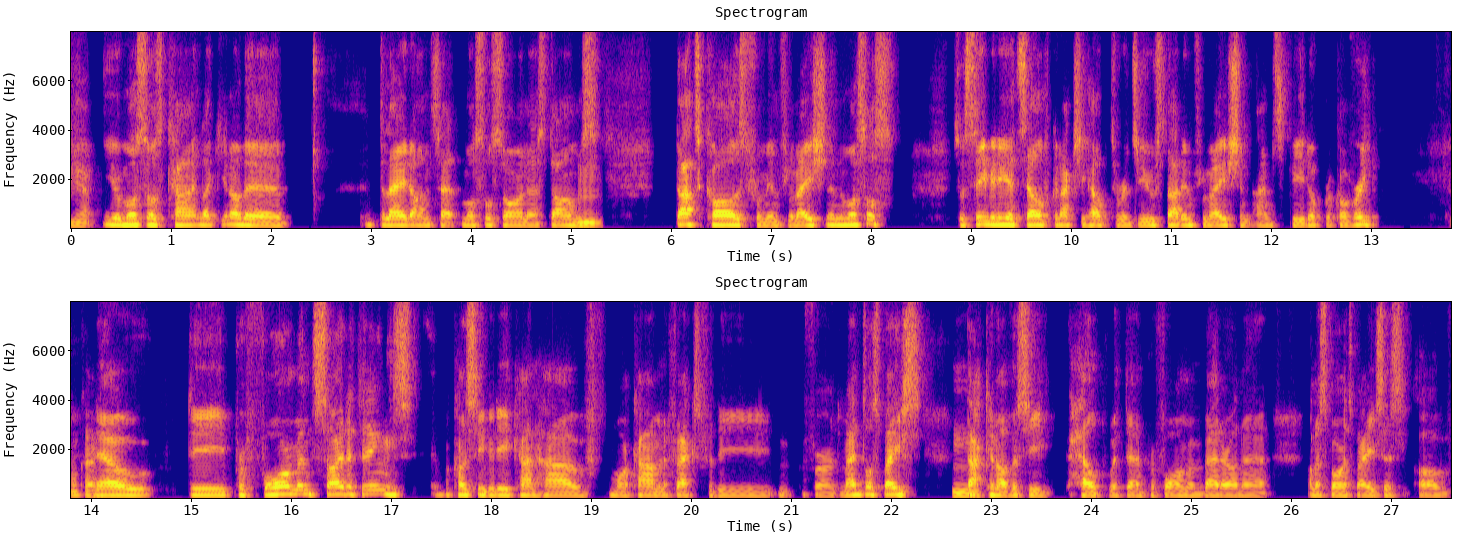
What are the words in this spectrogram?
yeah. your muscles can't like you know the delayed onset muscle soreness, DOMS. Mm. That's caused from inflammation in the muscles. So CBD itself can actually help to reduce that inflammation and speed up recovery. Okay. Now the performance side of things, because CBD can have more calming effects for the for the mental space, mm. that can obviously help with them performing better on a on a sports basis of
